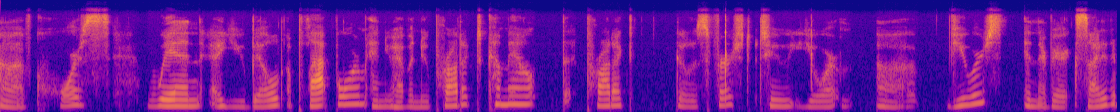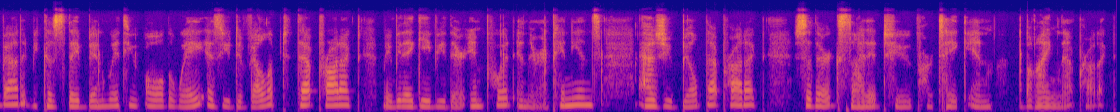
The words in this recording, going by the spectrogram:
uh, of course, when uh, you build a platform and you have a new product come out, the product goes first to your uh, viewers and they're very excited about it because they've been with you all the way as you developed that product. Maybe they gave you their input and their opinions as you built that product. So they're excited to partake in buying that product.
